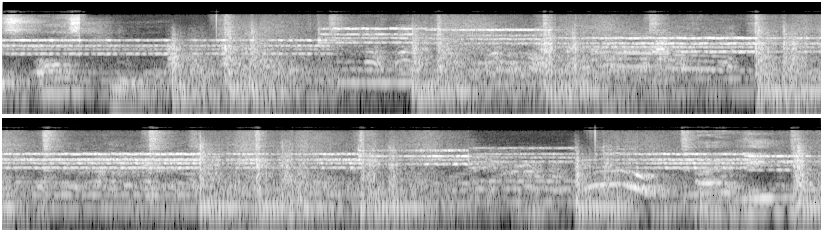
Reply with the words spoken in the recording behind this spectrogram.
is Austria. I need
